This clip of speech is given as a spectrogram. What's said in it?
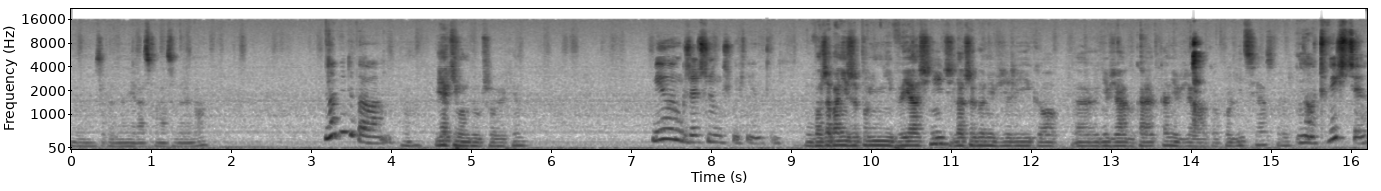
mm, zapewne nieraz pana Seweryna? No, widywałam. Mhm. Jakim on był człowiekiem? Miłym, grzecznym, uśmiechniętym. Uważa Pani, że powinni wyjaśnić, dlaczego nie wzięli go, e, nie wzięła go karetka, nie wzięła go policja? Skoro... No, oczywiście.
